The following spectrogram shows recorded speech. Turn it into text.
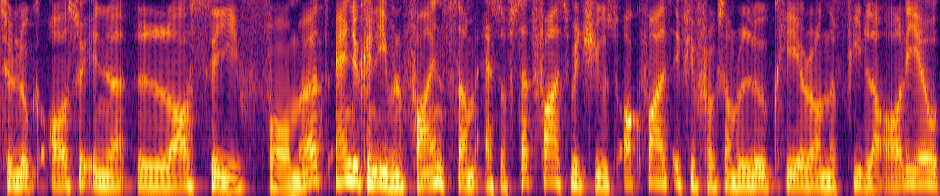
to look also in a lossy format. And you can even find some SFZ files which use OGG files. If you, for example, look here on the Fiedler Audio,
